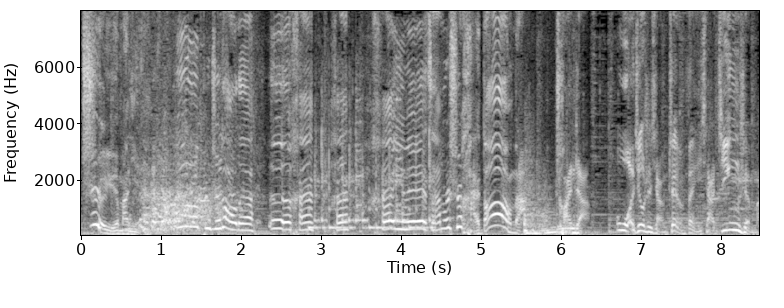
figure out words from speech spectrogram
至于吗你？呃，不知道的，呃，还还还以为咱们是海盗呢。船长，我就是想振奋一下精神嘛。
